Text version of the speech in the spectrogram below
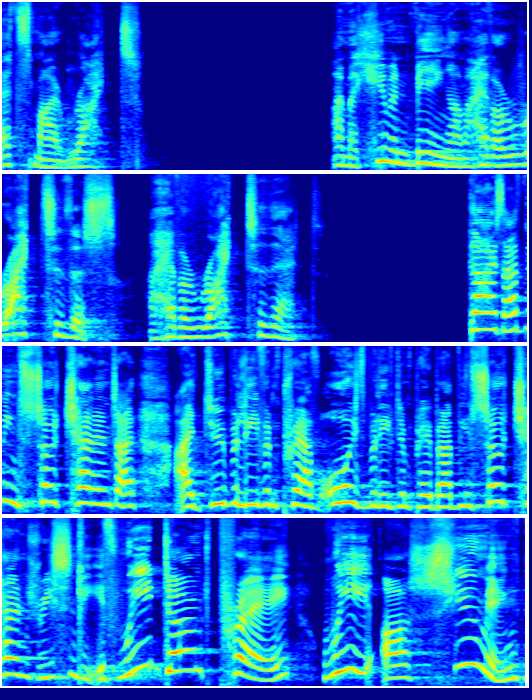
That's my right. I'm a human being. I have a right to this. I have a right to that. Guys, I've been so challenged. I, I do believe in prayer. I've always believed in prayer, but I've been so challenged recently. If we don't pray, we are assuming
